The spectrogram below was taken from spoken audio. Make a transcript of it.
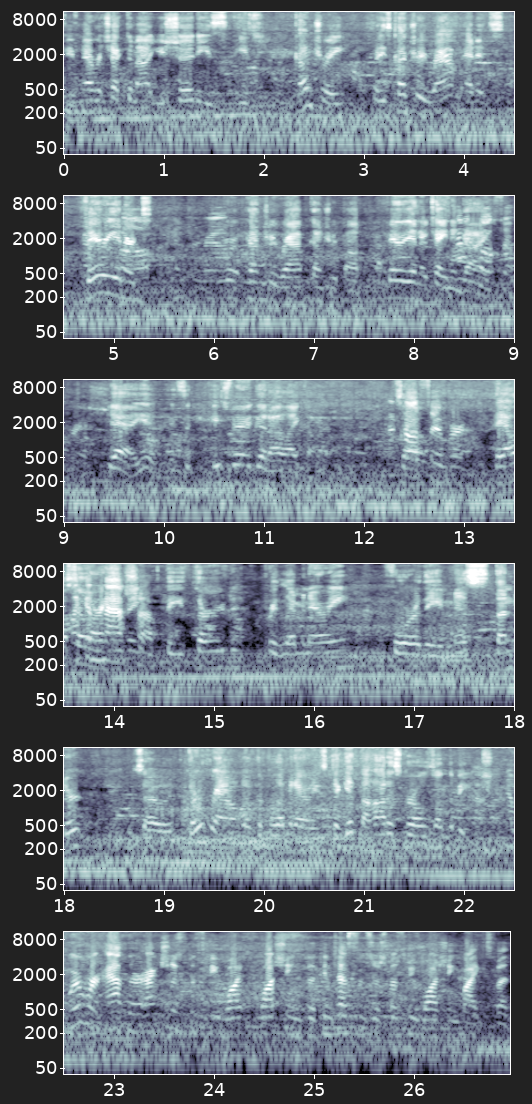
If you've never checked him out, you should. He's he's country, but he's country rap, and it's very enter- country rap, country pop. Very entertaining guy. Yeah, yeah, it's he's very good. I like him. A So, crossover. They also like a are mashup. having the third preliminary for the Miss Thunder. So third round of the preliminaries to get the hottest girls on the beach. Now where we're at, they're actually supposed to be wa- washing. The contestants are supposed to be washing bikes, but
